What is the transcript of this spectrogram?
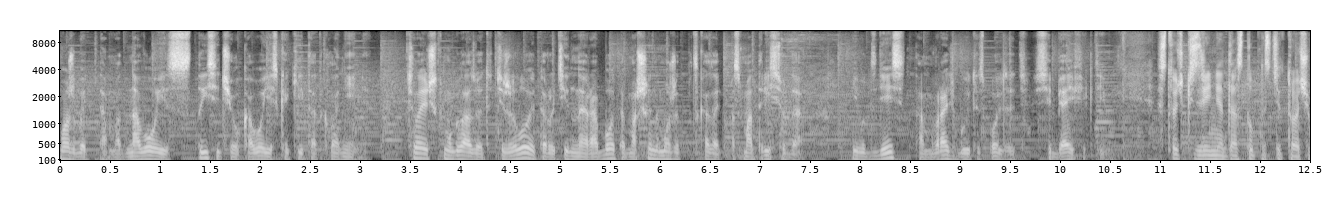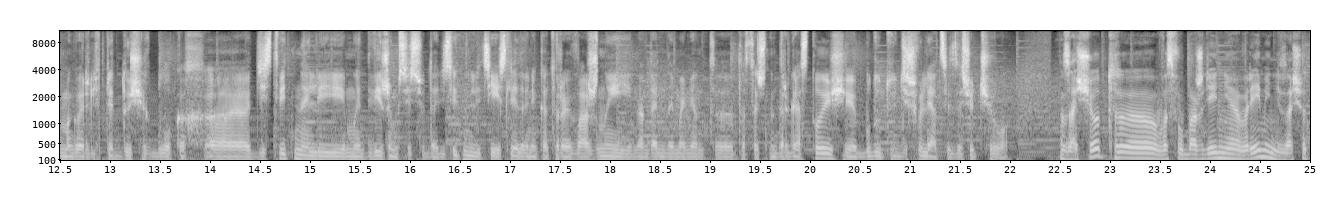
может быть, там одного из тысячи, у кого есть какие-то отклонения. Человеческому глазу это тяжело, это рутинная работа. Машина может подсказать, посмотри сюда. И вот здесь там врач будет использовать себя эффективно. С точки зрения доступности, то, о чем мы говорили в предыдущих блоках, э, действительно ли мы движемся сюда? Действительно ли те исследования, которые важны и на данный момент э, достаточно дорогостоящие, будут удешевляться? И за счет чего? За счет э, высвобождения времени, за счет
